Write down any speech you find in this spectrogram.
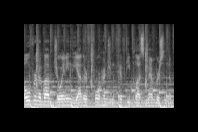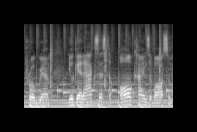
over and above joining the other 450 plus members in the program, you'll get access to all kinds of awesome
